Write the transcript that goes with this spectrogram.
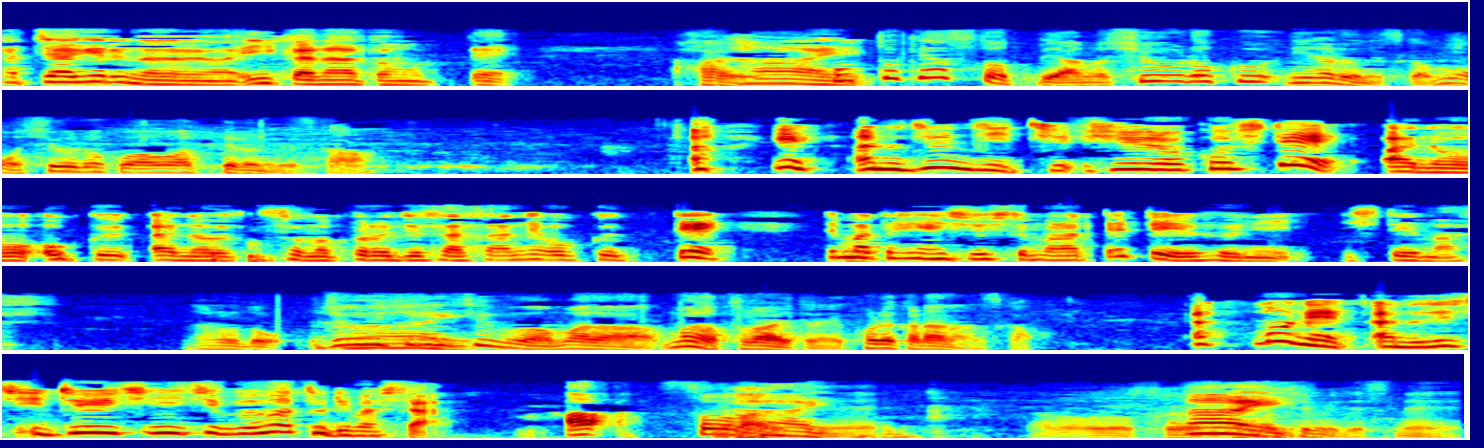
立ち上げるのがいいかなと思って。はい。はいポッドキャストってあの収録になるんですか？もう収録は終わってるんですか？あ、いえ、あの、順次ち収録をして、あの、送、あの、そのプロデューサーさんに送って、で、また編集してもらってっていうふうにしています。なるほど。11日分はまだ、まだ取られてない。これからなんですか？あ、もうね、あの、11 11日分は撮りました。あ、そうなんですね。なるほど。それは楽しみですね。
